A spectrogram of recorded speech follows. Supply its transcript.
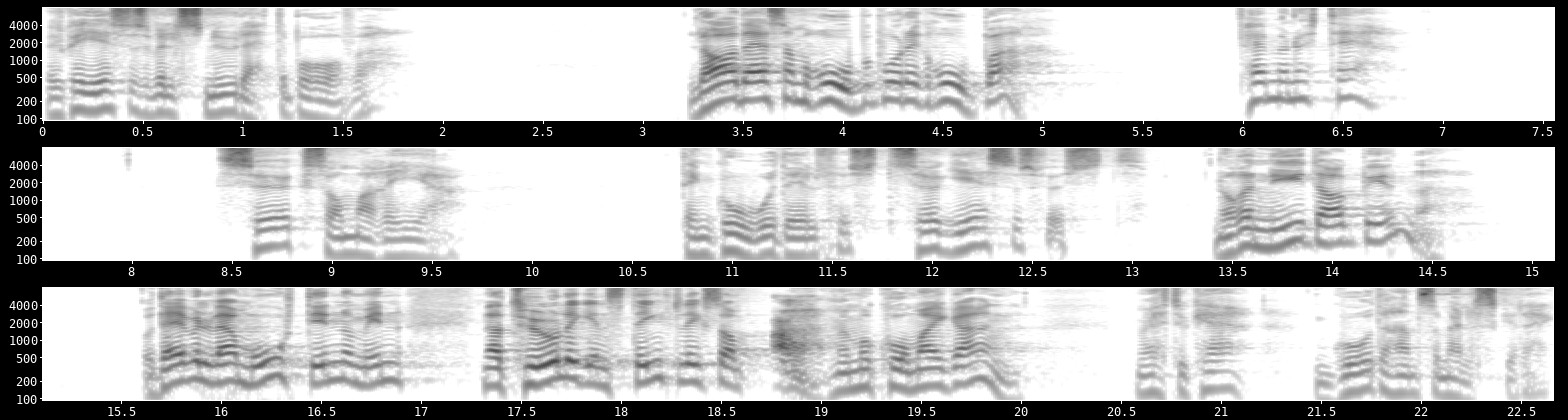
Vet du hva Jesus vil snu dette på hodet? La det som roper på deg, rope. Fem minutter til. Søk som Maria. Den gode del først. Søk Jesus først. Når en ny dag begynner. Og Det vil være mot din og min naturlige instinkt. liksom, ah, Vi må komme i gang. Men vet du hva? Gå til han som elsker deg.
